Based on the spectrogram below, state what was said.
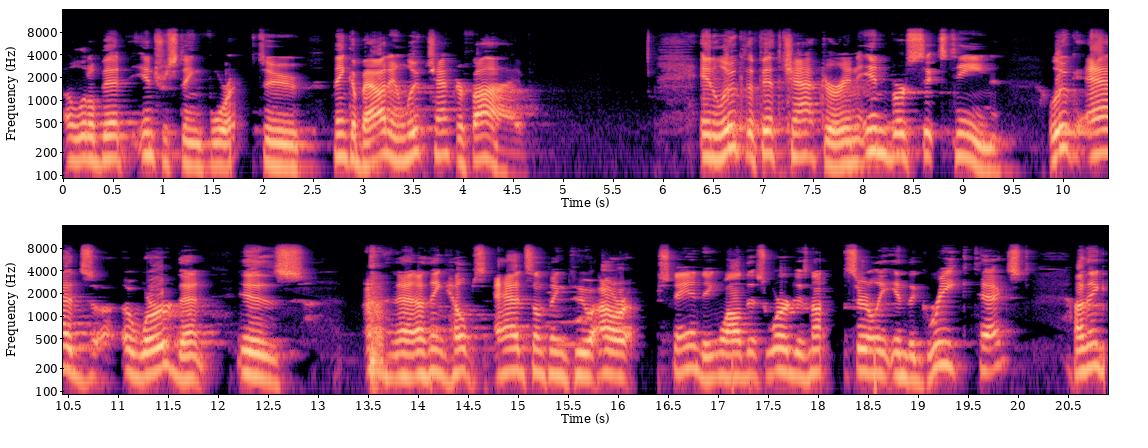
a little bit interesting for us to think about in Luke chapter 5. In Luke, the fifth chapter, and in verse 16, Luke adds a word that is that I think helps add something to our understanding. While this word is not necessarily in the Greek text, I think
